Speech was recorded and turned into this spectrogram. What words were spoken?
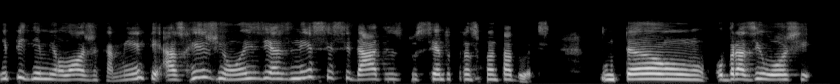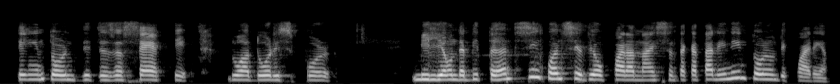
epidemiologicamente as regiões e as necessidades dos centros transplantadores. Então, o Brasil hoje tem em torno de 17 doadores por milhão de habitantes, enquanto você vê o Paraná e Santa Catarina em torno de 40.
